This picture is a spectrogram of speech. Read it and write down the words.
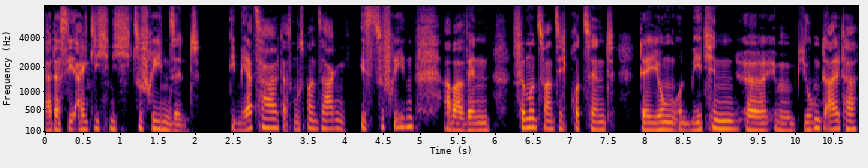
ja, dass sie eigentlich nicht zufrieden sind die Mehrzahl, das muss man sagen, ist zufrieden. Aber wenn 25 Prozent der Jungen und Mädchen äh, im Jugendalter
